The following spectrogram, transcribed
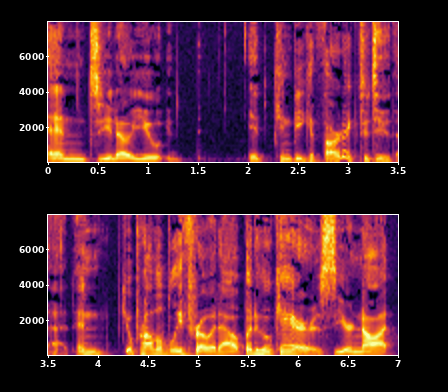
And you know, you it can be cathartic to do that. And you'll probably throw it out, but who cares? You're not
